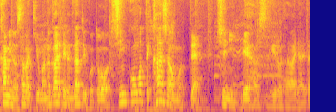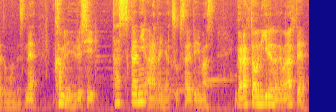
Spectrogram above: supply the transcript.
神の裁きを免れてるんだということを信仰を持って感謝を持って主に礼拝を捧げるお互いでありたいと思うんですね。神の許し確かにあなたに約束されています。ガラクタを握るのではなくて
